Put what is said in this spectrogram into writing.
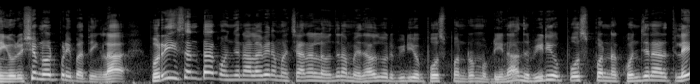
நீங்கள் ஒரு விஷயம் நோட் பண்ணி பார்த்தீங்களா? இப்போ ரீசெண்டாக கொஞ்ச நாளாகவே நம்ம சேனலில் வந்து நம்ம ஏதாவது ஒரு வீடியோ போஸ்ட் பண்ணுறோம் அப்படின்னா அந்த வீடியோ போஸ்ட் பண்ண கொஞ்ச நேரத்திலே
